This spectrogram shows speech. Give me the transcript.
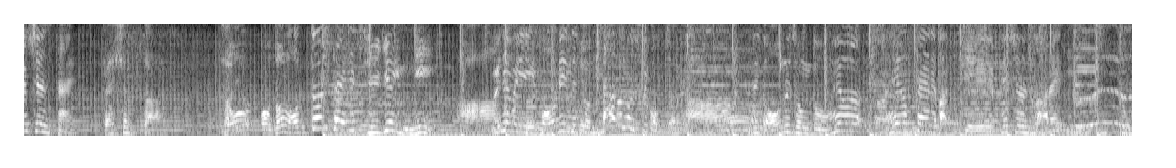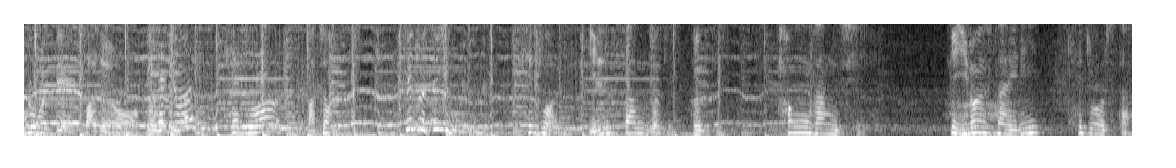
패션 스타일. 패션 스타일. 자, 너, 어, 넌 어떤 스타일을 즐겨 입니? 아, 왜냐면 이 머리는 좀 따로 놓을 수가 없잖아요. 아, 그러니까 어느 정도 헤어, 헤어스타일에 맞게 패션을 좀 알아야 돼. 또 물어볼 때 맞아요. 캐주얼? 캐주얼 맞죠? 캐주얼 뜻이 뭐였는데? 캐주얼, 일상적인 그런 느낌. 평상시. 그 이런 스타일이 캐주얼 스타일.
